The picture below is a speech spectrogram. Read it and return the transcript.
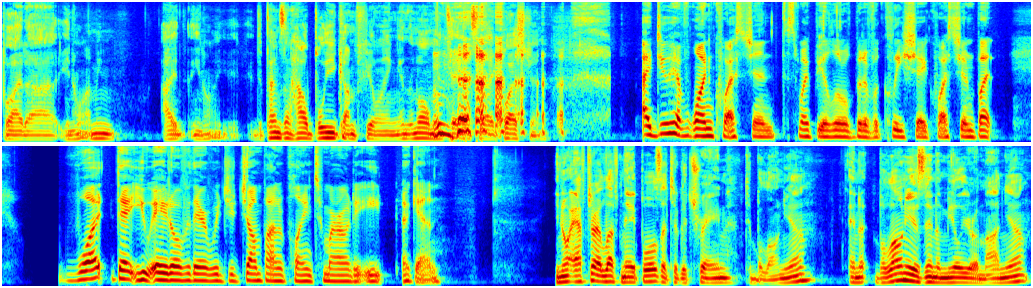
But uh, you know, I mean, I you know, it depends on how bleak I'm feeling in the moment to answer that question. I do have one question. This might be a little bit of a cliche question, but what that you ate over there would you jump on a plane tomorrow to eat again? You know, after I left Naples, I took a train to Bologna. And Bologna is in Emilia Romagna.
